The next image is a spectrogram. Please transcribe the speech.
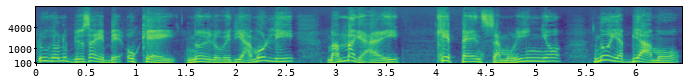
l'unico dubbio sarebbe, ok, noi lo vediamo lì, ma magari che pensa Mourinho? Noi abbiamo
